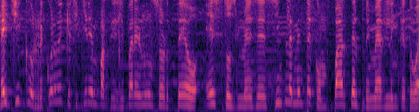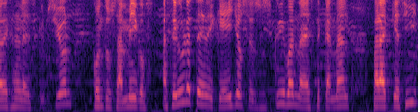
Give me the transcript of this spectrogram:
Hey chicos, recuerden que si quieren participar en un sorteo estos meses, simplemente comparte el primer link que te voy a dejar en la descripción con tus amigos. Asegúrate de que ellos se suscriban a este canal para que así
